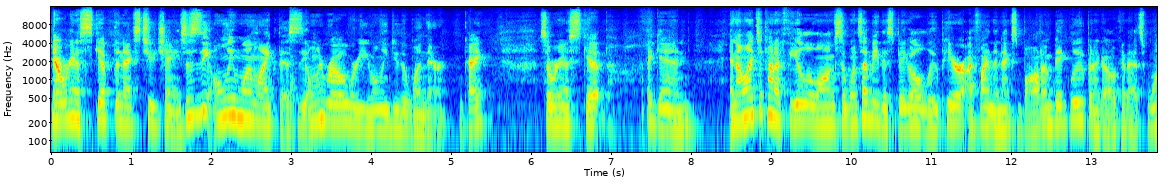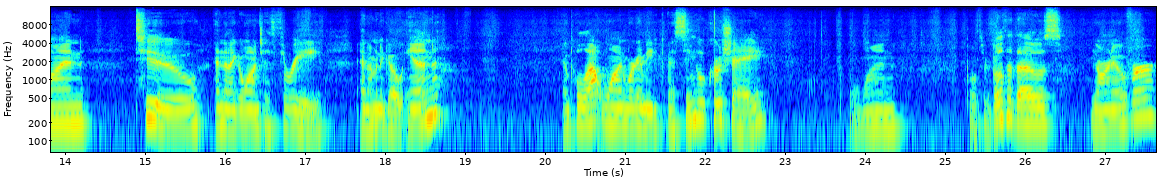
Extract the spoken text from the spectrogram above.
now we're gonna skip the next two chains. This is the only one like this. The only row where you only do the one there, okay? So we're gonna skip again, and I like to kind of feel along. So once I've made this big old loop here, I find the next bottom big loop and I go, okay, that's one, two, and then I go on to three. And I'm gonna go in and pull out one. We're gonna be a single crochet. Pull one, pull through both of those, yarn over,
